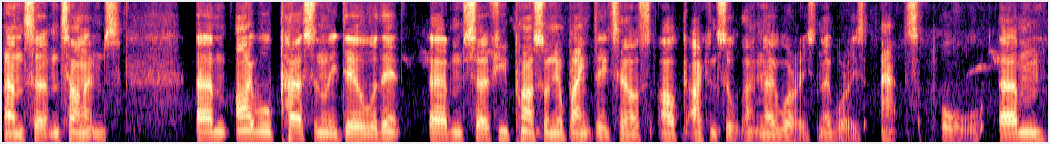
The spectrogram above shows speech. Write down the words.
uncertain times. Um, I will personally deal with it. Um, so if you pass on your bank details, I'll I can sort that. No worries, no worries at all. Um,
